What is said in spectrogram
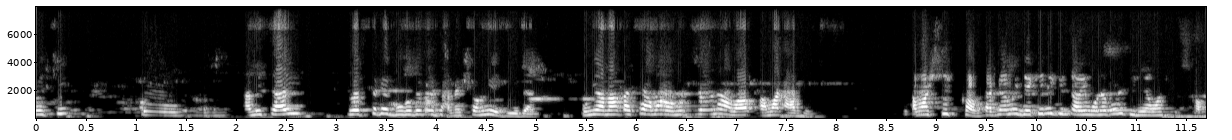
হয়েছি। তো, আমি চাই প্রত্যেকে গুরুদেবের গানের সঙ্গে এগিয়ে যান উনি আমার কাছে আমার অনুপ্রেরণা, আমার আমার আবেগ, আমার শিক্ষক। তাকে আমি দেখিনি, কিন্তু আমি মনে করি তিনি আমার শিক্ষক।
